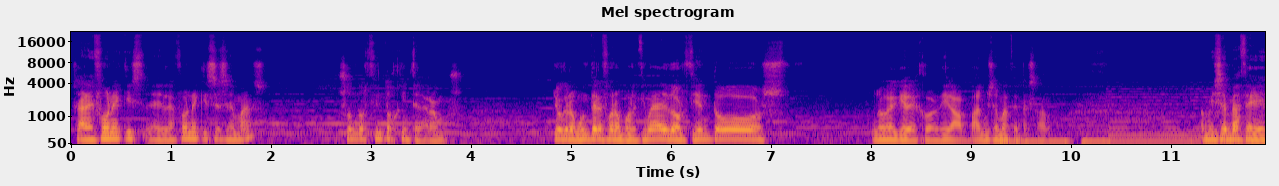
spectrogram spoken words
O sea, el iPhone, X, el iPhone XS más son 215 gramos. Yo creo que un teléfono por encima de 200, no que quieres que os diga, para mí se me hace pesado. A mí se me hace.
